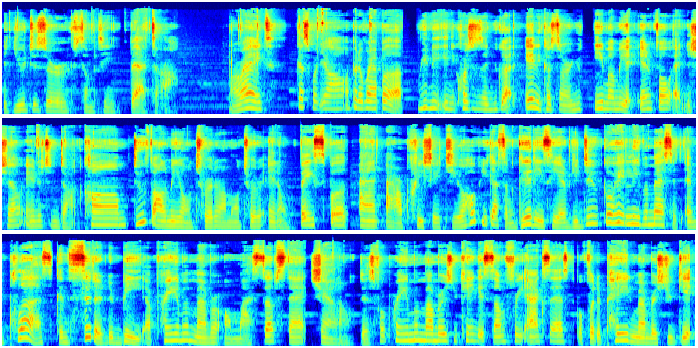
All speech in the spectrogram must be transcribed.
that you deserve something better. All right guess what, y'all? I'm gonna wrap up. If you need any questions and you got any concern, you email me at info at NichelleAnderson.com. Do follow me on Twitter. I'm on Twitter and on Facebook. And I appreciate you. I hope you got some goodies here. If you do, go ahead and leave a message. And plus, consider to be a premium member on my Substack channel. Just for premium members, you can get some free access, but for the paid members, you get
